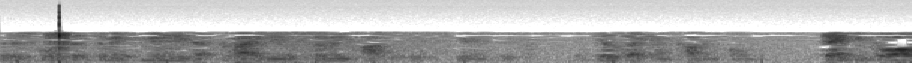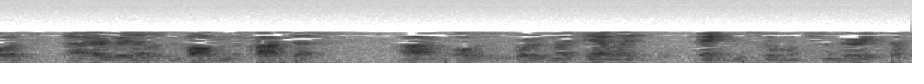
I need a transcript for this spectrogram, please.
to the school system and community that provided me with so many positive experiences. It feels like I'm coming home. Thank you to all of, uh, everybody that was involved in the process um, all the support of my family. Thank you so much. I'm very excited.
